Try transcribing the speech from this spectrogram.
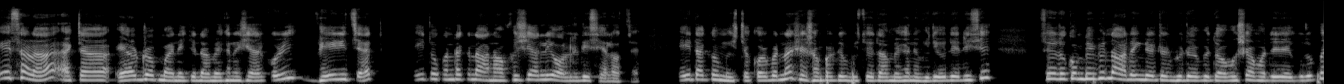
এছাড়া একটা এয়ারড্রপ মাইনিং কিন্তু আমি এখানে শেয়ার করি। ভেরিচ্যাট এই টোকেনটা কিন্তু আনঅফিসিয়ালি অলরেডি সেল হচ্ছে। এইটাকেও মিস্টেক করবেন না। সে সম্পর্কে বিস্তারিত আমি এখানে ভিডিও দিয়ে দিয়েছি। সো এরকম বিভিন্ন আর্নিং রিলেটেড ভিডিও পেতে অবশ্যই আমাদের এই গ্রুপে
